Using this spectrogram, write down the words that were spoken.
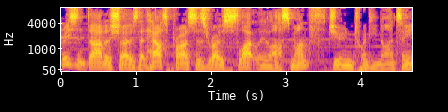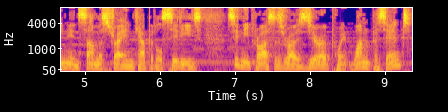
Recent data shows that house prices rose slightly last month, June 2019, in some Australian capital cities. Sydney prices rose 0.1%,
